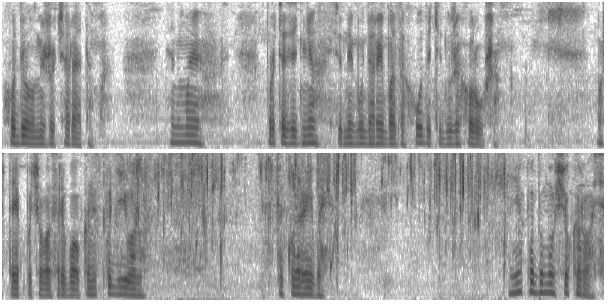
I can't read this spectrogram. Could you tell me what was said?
Ходило між очеретом. Я думаю, протягом дня сюди буде риба заходити і дуже хороша. Бачите, як почалась рибалка, несподівано. З такої риби. Я подумав, що карась.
